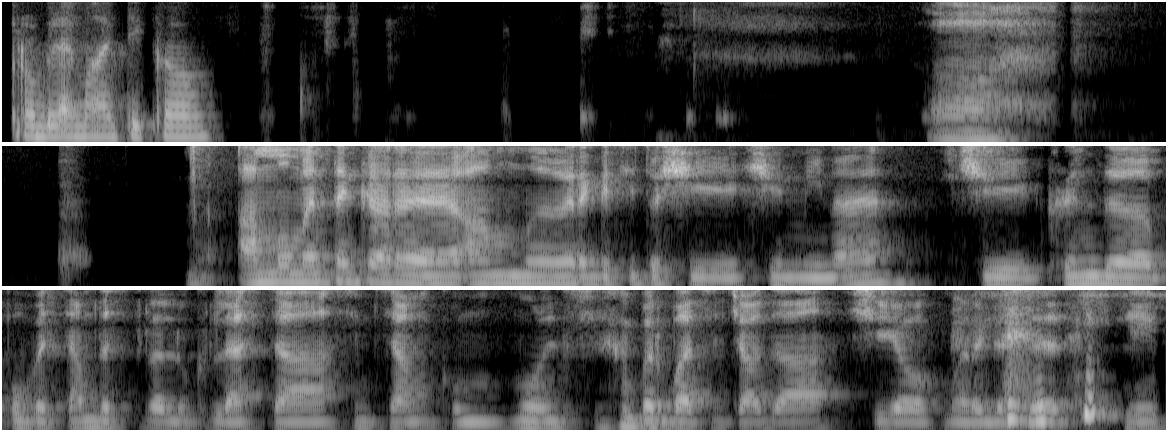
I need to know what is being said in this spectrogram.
problematică? Uh, am momente în care am regăsit-o și, și în mine și când uh, povesteam despre lucrurile astea, simțeam cum mulți bărbați ziceau, da, și eu mă regăsesc, simt,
